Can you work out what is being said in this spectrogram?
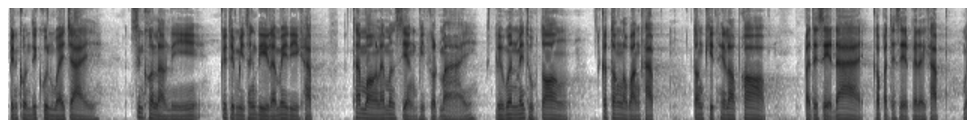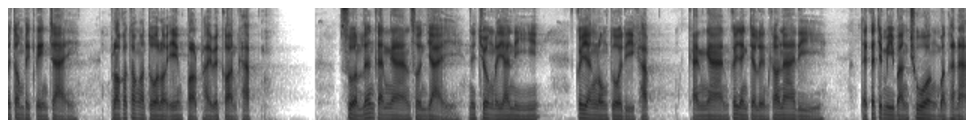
เป็นคนที่คุณไว้ใจ ซึ่งคนเหล่านี้ก็จะมีทั้งดีและไม่ดีครับ ถ้ามองแล้วมันเสี่ยงผิดกฎหมาย หรือมันไม่ถูกต้อง ก็ต้องระวังครับ ต้องคิดให้รอบคอบ ปฏิเสธได้ก็ปฏิเสธไปเลยครับ ไม่ต้องไปเกรงใจ เพราะก็ต้องเอาตัวเราเองปลอดภัยไว้ก่อนครับ ส่วนเรื่องการงานส่วนใหญ่ในช่วงระยะนี้ ก็ยังลงตัวดีครับ การงานก็ยังเจริญก้าวหน้าดี แต่ก็จะมีบางช่วงบางขณะ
